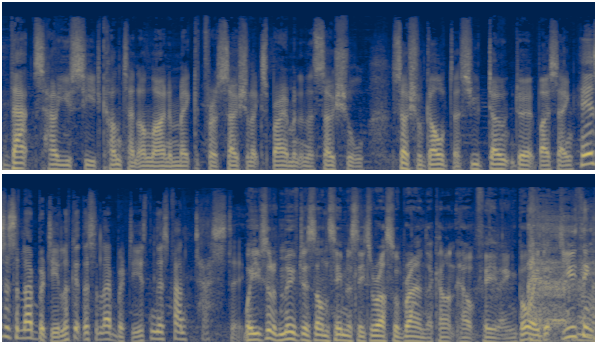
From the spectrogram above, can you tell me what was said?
That's how you seed content online and make it for a social experiment and a social social gold dust. You don't do it by saying, "Here's a celebrity. Look at the celebrity. Isn't this fantastic?" Well, you've sort of moved us on seamlessly to Russell Brand. I can't help feeling. Boy, do, do you think,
